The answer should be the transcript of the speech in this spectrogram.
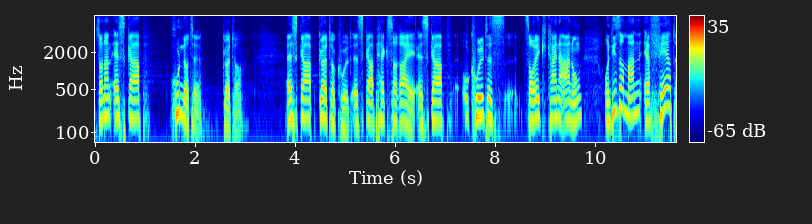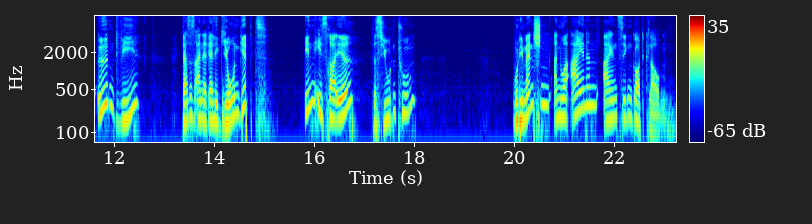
sondern es gab hunderte Götter. Es gab Götterkult, es gab Hexerei, es gab okkultes Zeug, keine Ahnung. Und dieser Mann erfährt irgendwie, dass es eine Religion gibt in Israel, das Judentum, wo die Menschen an nur einen einzigen Gott glauben.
